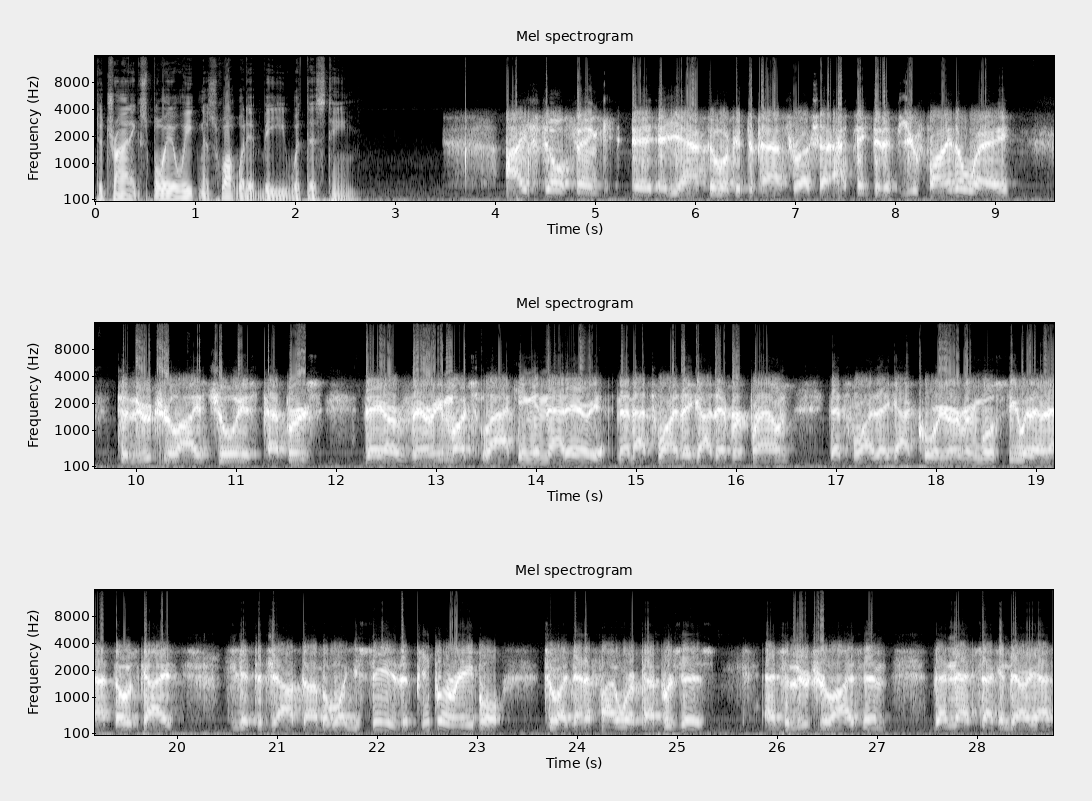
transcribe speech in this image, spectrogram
to try and exploit a weakness, what would it be with this team? I still think it, it, you have to look at the pass rush. I, I think that if you find a way to neutralize Julius Peppers, they are very much lacking in that area. Now that's why they got Everett Brown. That's why they got Corvey Irvin. We'll see whether or not those guys can get the job done. But what you see is that people are able to identify where Peppers is and to neutralize him, then that secondary has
